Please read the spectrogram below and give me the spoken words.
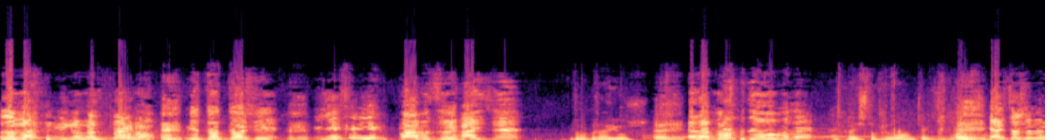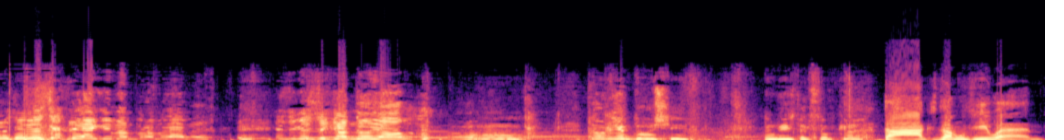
Zobaczcie, mnie go zastają! Mnie to dusi! I nie chcę mi ich pomóc, słuchajcie! Dobra, już. Ja naprawdę umrę! Weź to wyłączek z włącza. Ja chcę, żeby ludzie wiedzieli, jakie mam problemy! Że mnie szykanują! To mnie dusi! Mówisz taksówkę? Tak, zamówiłem!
